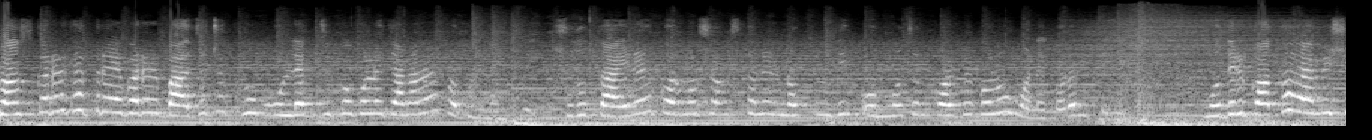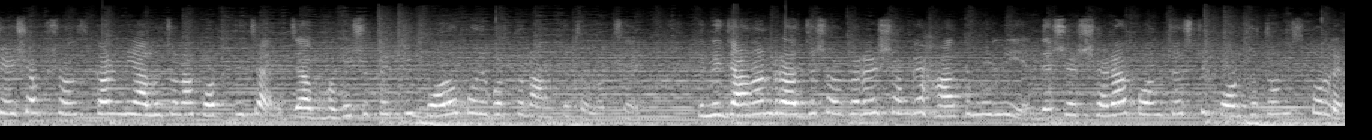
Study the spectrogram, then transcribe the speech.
সংস্কারের ক্ষেত্রে এবারের বাজেটে খুব উল্লেখযোগ্য বলে জানালেন প্রধানমন্ত্রী। শুধু তাই নয়, কর্মসংস্থানের নতুন দিক উন্মোচন করবে বলেও মনে করেন তিনি। মোদীর কথায় আমি সেই সব সংস্কার নিয়ে আলোচনা করতে চাই, যা ভবিষ্যতে একটি বড় পরিবর্তন আনতে চলেছে। তিনি জানান, রাজ্য সরকারের সঙ্গে হাত মিলিয়ে দেশের সেরা পঞ্চাশটি পর্যটন স্থলের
